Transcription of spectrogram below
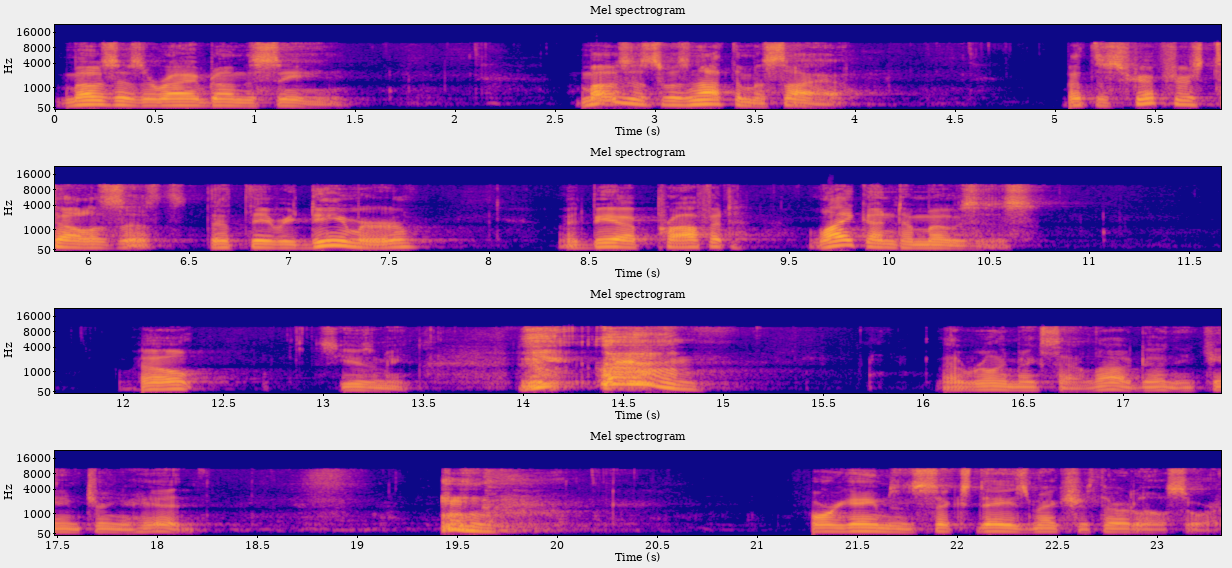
Moses arrived on the scene. Moses was not the Messiah, but the scriptures tell us that the Redeemer would be a prophet like unto Moses. Well, excuse me. that really makes that loud, doesn't it? You can't even turn your head. Four games in six days makes your throat a little sore.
